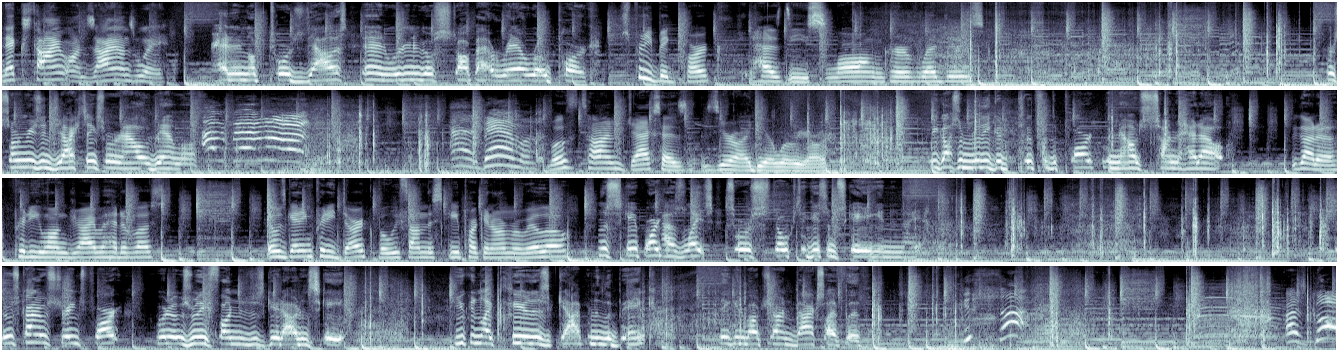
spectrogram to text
Next time on Zion's Way. We're heading up towards Dallas and we're gonna go stop at Railroad Park. It's a pretty big park. It has these long curved ledges. For some reason, Jax thinks we're in Alabama. Alabama! Alabama! Most of the time, Jax has zero idea where we are. We got some really good clips of the park, but now it's time to head out. We got a pretty long drive ahead of us. It was getting pretty dark, but we found the skate park in Amarillo. The skate park has lights, so we're stoked to get some skating in tonight. It was kind of a strange park, but it was really fun to just get out and skate. You can like clear this gap into the bank, thinking about trying backside flip. You suck! Let's go!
